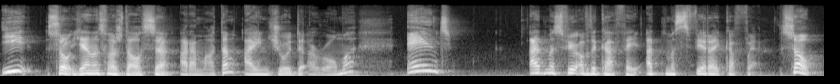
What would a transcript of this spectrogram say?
И, so, я наслаждался ароматом, I enjoyed the aroma, and atmosphere of the cafe, атмосферой кафе. So,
